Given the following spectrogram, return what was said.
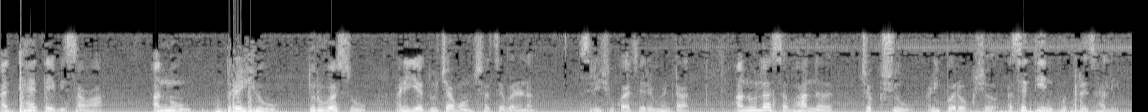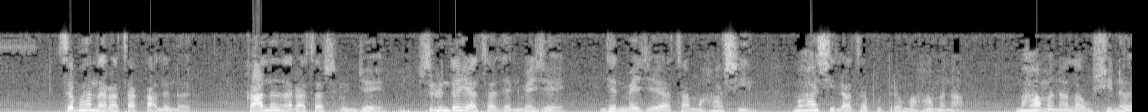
अध्याय तेविसावा. अनु द्रह्यू तुर्वसू आणि यदूच्या वंशाचे वर्णन. श्री शुकाचार्य म्हणतात अनुला सभानर चक्षु आणि परोक्ष असे तीन पुत्र झाले. सभानराचा कालनर कालनराचा शृंजय शृंजयाचा जन्मेजय जन्मेजयाचा महाशील महाशिलाचा पुत्र महामना. महामनाला उशिनर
